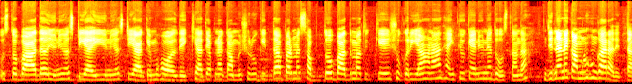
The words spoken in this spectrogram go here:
ਉਸ ਤੋਂ ਬਾਅਦ ਯੂਨੀਵਰਸਿਟੀ ਆਈ, ਯੂਨੀਵਰਸਿਟੀ ਆ ਕੇ ਮਾਹੌਲ ਦੇਖਿਆ ਤੇ ਆਪਣਾ ਕੰਮ ਸ਼ੁਰੂ ਕੀਤਾ। ਪਰ ਮੈਂ ਸਭ ਤੋਂ ਵੱਧ ਮਤਲਬ ਕਿ ਸ਼ੁਕਰੀਆ, ਹਨਾ। ਥੈਂਕ ਯੂ ਕਹਿੰਦੀ ਨੇ ਦੋਸਤਾਂ ਦਾ, ਜਿਨ੍ਹਾਂ ਨੇ ਕੰਮ ਨੂੰ ਹੁੰਗਾਰਾ ਦਿੱਤਾ।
